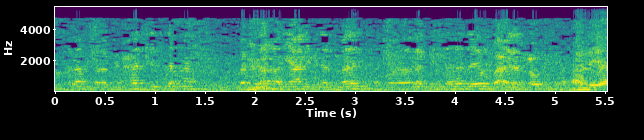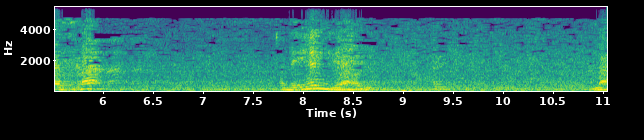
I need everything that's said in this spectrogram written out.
والسلام فلم يحدد لها مبلغا يعني من المال ولكن هذا يربع إلى العرف. هذه أسماء. هذه هند ولد لا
